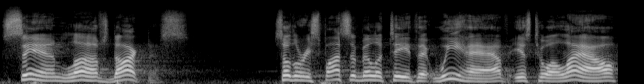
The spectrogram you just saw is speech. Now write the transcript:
sin loves darkness. So the responsibility that we have is to allow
